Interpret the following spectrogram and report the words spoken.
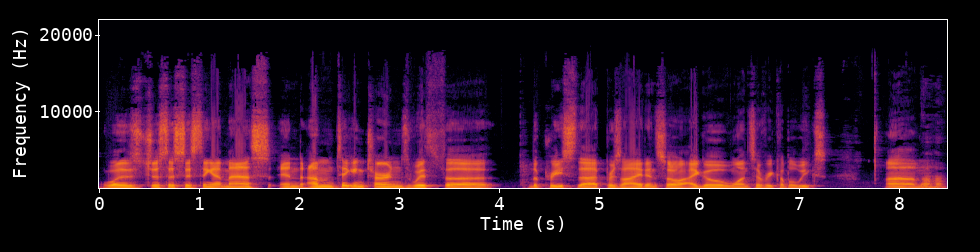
was just assisting at mass, and I'm taking turns with uh, the priests that preside, and so I go once every couple of weeks, um,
